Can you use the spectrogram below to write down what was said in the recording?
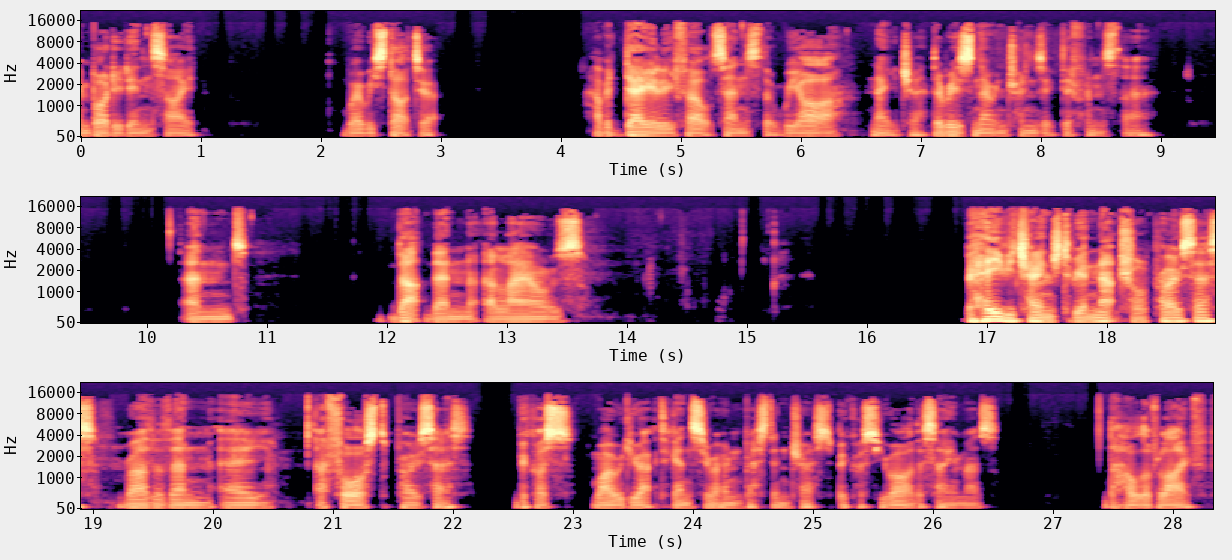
embodied insight where we start to have a daily felt sense that we are nature. There is no intrinsic difference there. And that then allows behavior change to be a natural process rather than a a forced process because why would you act against your own best interests because you are the same as the whole of life?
